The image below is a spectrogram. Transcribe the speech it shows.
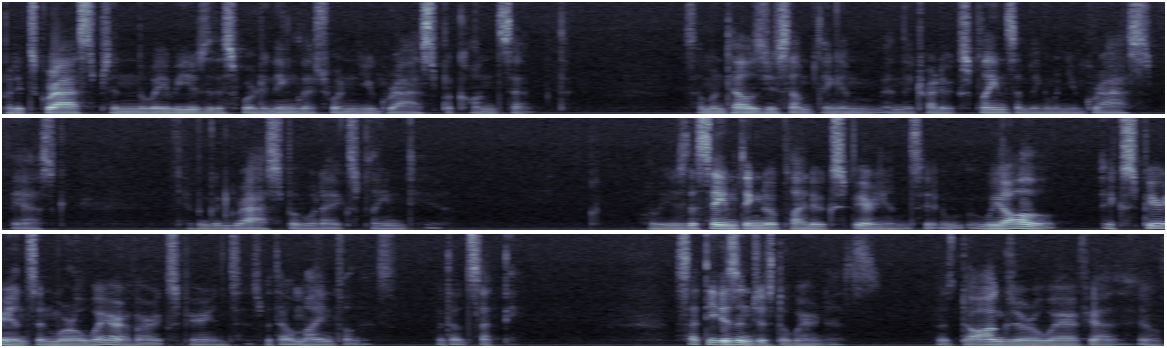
But it's grasped in the way we use this word in English, when you grasp a concept. Someone tells you something and, and they try to explain something, and when you grasp, they ask, do you have a good grasp of what I explained to you? We use the same thing to apply to experience. It, we all experience and we're aware of our experiences without mindfulness, without sati. Sati isn't just awareness. Because dogs are aware, if you, have, you know,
